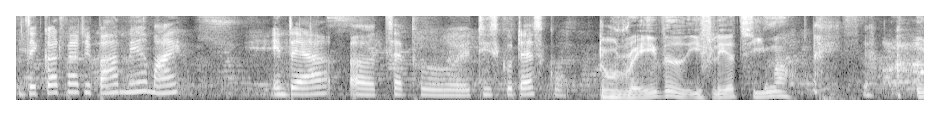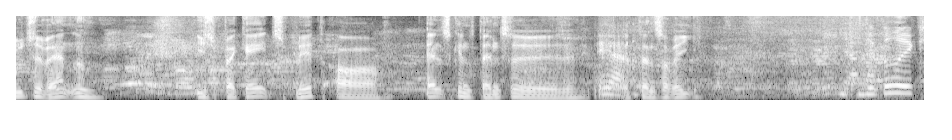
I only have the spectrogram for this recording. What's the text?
Det kan godt være, det er bare mere mig, end det er at tage på øh, Disco Dasco. Du ravede i flere timer ud til vandet i spagat, split og alskens danse, Ja. ja. danseri. Jeg ved ikke...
